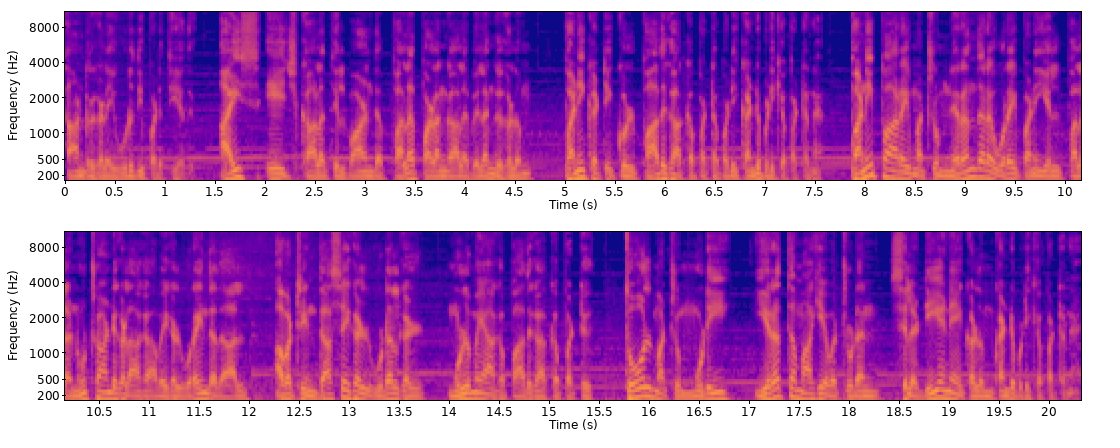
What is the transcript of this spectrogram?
சான்றுகளை உறுதிப்படுத்தியது. ஐஸ் ஏஜ் காலத்தில் வாழ்ந்த பல பழங்கால விலங்குகளும் பனிக்கட்டிக்குள் பாதுகாக்கப்பட்டபடி கண்டுபிடிக்கப்பட்டன. பனிப்பாறை மற்றும் நிரந்தர உரைப்பணியில் பல நூற்றாண்டுகளாக அவைகள் உறைந்ததால் அவற்றின் தசைகள் உடல்கள் முழுமையாக பாதுகாக்கப்பட்டு தோல் மற்றும் முடி இரத்தம் ஆகியவற்றுடன் சில டிஎன்ஏக்களும் கண்டுபிடிக்கப்பட்டன.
